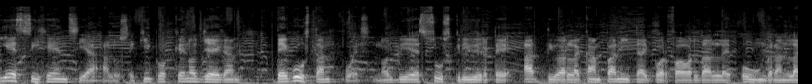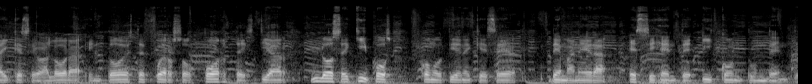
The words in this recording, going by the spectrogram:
y exigencia a los equipos que nos llegan te gustan, pues no olvides suscribirte, activar la campanita y por favor darle un gran like que se valora en todo este esfuerzo por testear los equipos como tiene que ser de manera exigente y contundente.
